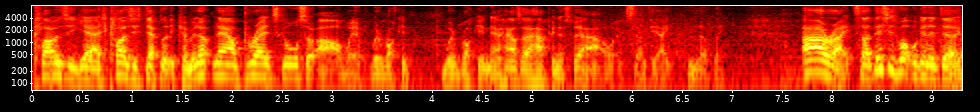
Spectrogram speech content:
Closer, yeah, clothes is definitely coming up now. Bread's also, oh, we're, we're rocking. We're rocking now. How's our happiness? Oh, it's 78. Lovely. All right, so this is what we're going to do.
